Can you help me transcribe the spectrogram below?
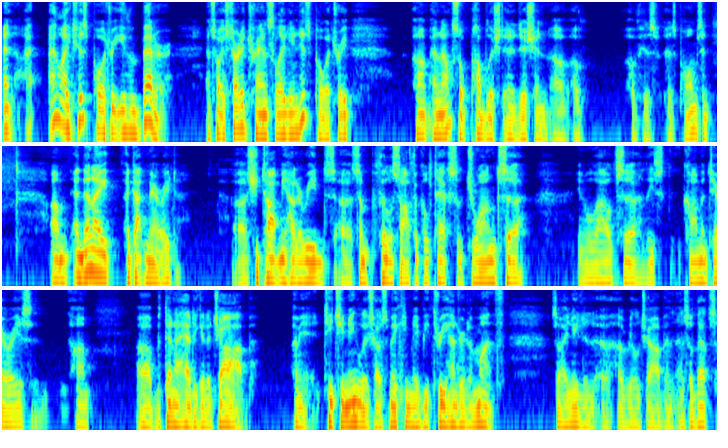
and I, I liked his poetry even better. And so I started translating his poetry, um, and also published an edition of of, of his his poems. And um, and then I, I got married. Uh, she taught me how to read uh, some philosophical texts of Zhuangzi, you know, Lao Tzu, these commentaries. Um, uh, but then I had to get a job. I mean, teaching English, I was making maybe 300 a month. So I needed a, a real job. And, and, so that's,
